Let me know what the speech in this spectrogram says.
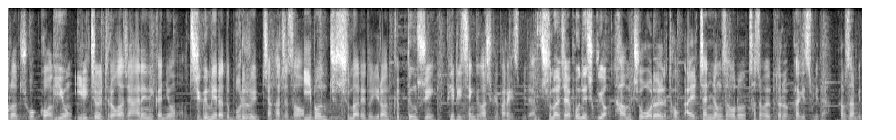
아무런 조건 비용 일절 들어가지 않으니까요. 지금이라도 무료로 입장하셔서 이번 주 주말에도 이런 급등 수익 필히 챙겨가시길 바라겠습니다. 주말 잘 보내시고요. 다음 주 월요일 더욱 알찬 영상으로 찾아뵙도록 하겠습니다. 감사합니다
